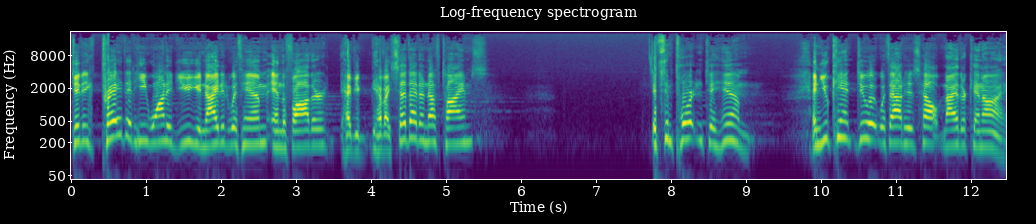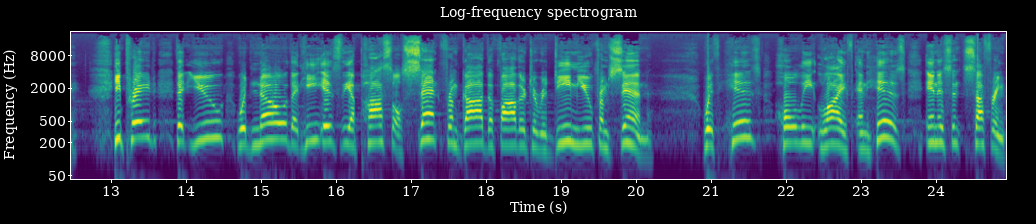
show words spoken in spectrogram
Did he pray that he wanted you united with him and the Father? Have, you, have I said that enough times? It's important to him. And you can't do it without his help, neither can I. He prayed that you would know that He is the apostle sent from God the Father to redeem you from sin with His holy life and His innocent suffering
